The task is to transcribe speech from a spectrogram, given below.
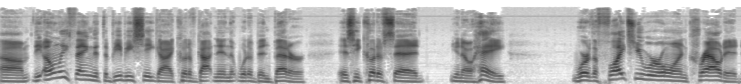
Um, the only thing that the BBC guy could have gotten in that would have been better is he could have said, you know, hey, were the flights you were on crowded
